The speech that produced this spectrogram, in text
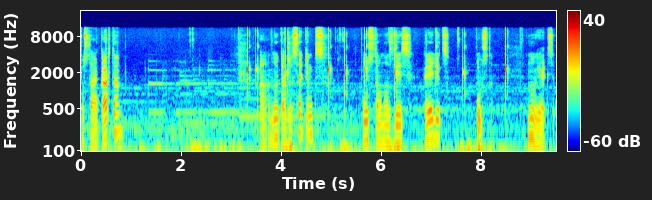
пустая карта. А, ну и также settings, пусто у нас здесь, credits, пусто. Ну и exit.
